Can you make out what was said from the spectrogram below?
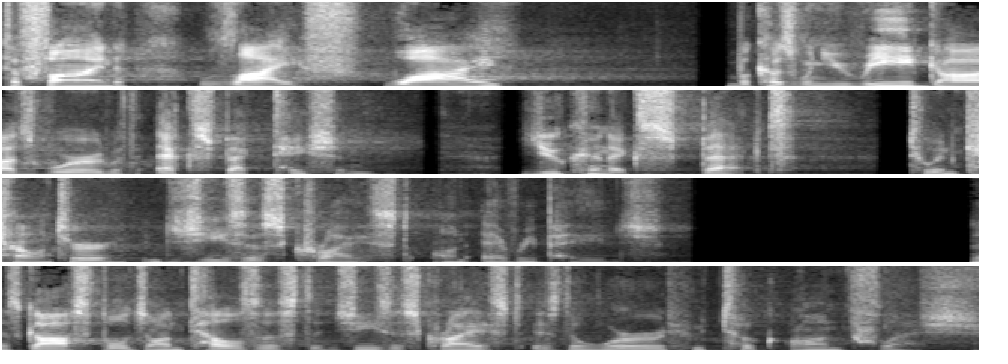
to find life. Why? Because when you read God's word with expectation, you can expect to encounter Jesus Christ on every page. In his gospel, John tells us that Jesus Christ is the Word who took on flesh.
